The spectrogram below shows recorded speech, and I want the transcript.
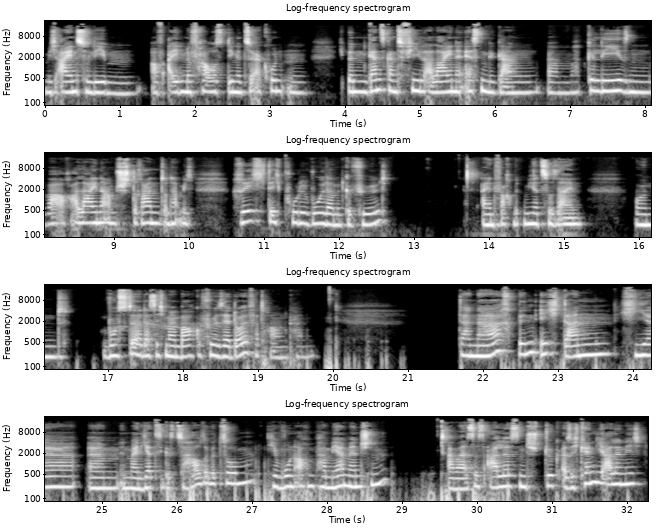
mich einzuleben, auf eigene Faust Dinge zu erkunden. Ich bin ganz, ganz viel alleine essen gegangen, ähm, habe gelesen, war auch alleine am Strand und habe mich richtig pudelwohl damit gefühlt einfach mit mir zu sein und wusste, dass ich meinem Bauchgefühl sehr doll vertrauen kann. Danach bin ich dann hier ähm, in mein jetziges Zuhause gezogen. Hier wohnen auch ein paar mehr Menschen, aber es ist alles ein Stück, also ich kenne die alle nicht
